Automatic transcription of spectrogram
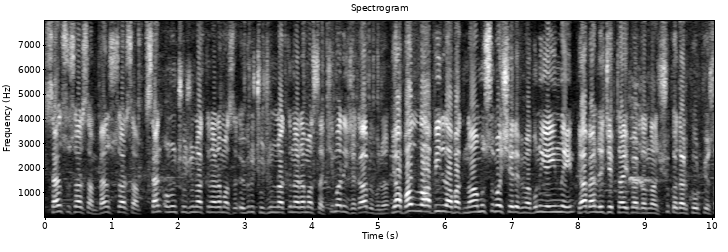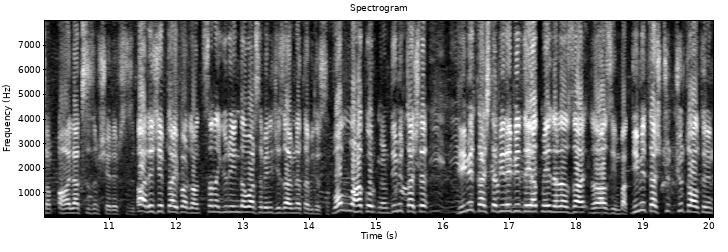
Sen susarsan ben susarsam sen onun çocuğun hakkını aramazsa öbürü çocuğunun hakkını aramazsa kim arayacak abi bunu? Ya vallahi billahi bak namusuma şerefime bunu yayınlayın. Ya ben Recep Tayyip Erdoğan'dan şu kadar korkuyorsam ahlaksızım şerefsizim. Ha Recep Tayyip Erdoğan sana yüreğinde varsa beni cezaevine atabilirsin. Vallahi korkmuyorum. Demirtaş'ta niye, niye? Demirtaş'ta birebir de yatmaya da razı- razıyım. Bak Demirtaş Kürt, halkının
